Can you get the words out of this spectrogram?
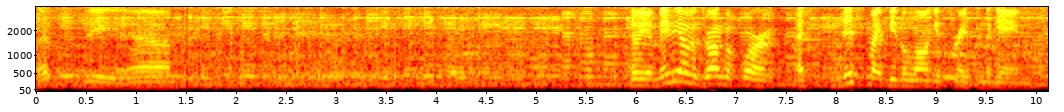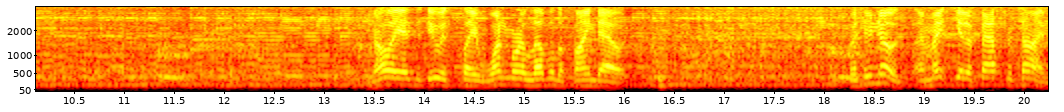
Let's see. Um, so yeah, maybe I was wrong before. I, this might be the longest race in the game. And all I had to do is play one more level to find out. But who knows? I might get a faster time.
